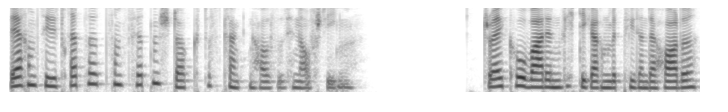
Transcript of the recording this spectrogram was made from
während sie die Treppe zum vierten Stock des Krankenhauses hinaufstiegen. Draco war den wichtigeren Mitgliedern der Horde,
